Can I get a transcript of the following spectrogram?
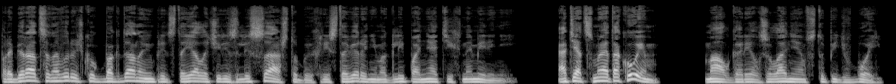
Пробираться на выручку к Богдану им предстояло через леса, чтобы христоверы не могли понять их намерений. «Отец, мы атакуем!» Мал горел желанием вступить в бой.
